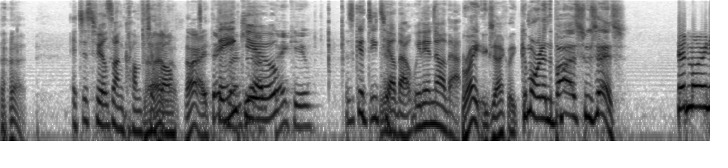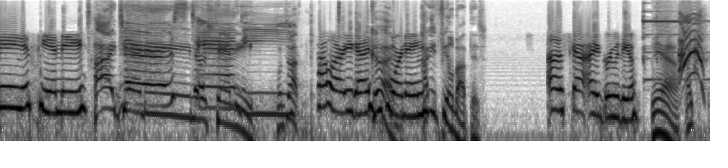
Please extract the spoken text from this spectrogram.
Ah. it just feels uncomfortable. All right. Thanks, Thank man. you. Thank you. It's good detail, though. We didn't know that. Right. Exactly. Good morning, the buzz. Who's this? Good morning, it's Candy. Hi, Tandy. Nurse Tandy. What's up? How are you guys Good. this morning? How do you feel about this? uh, Scott, I agree with you. Yeah. Ah! I-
